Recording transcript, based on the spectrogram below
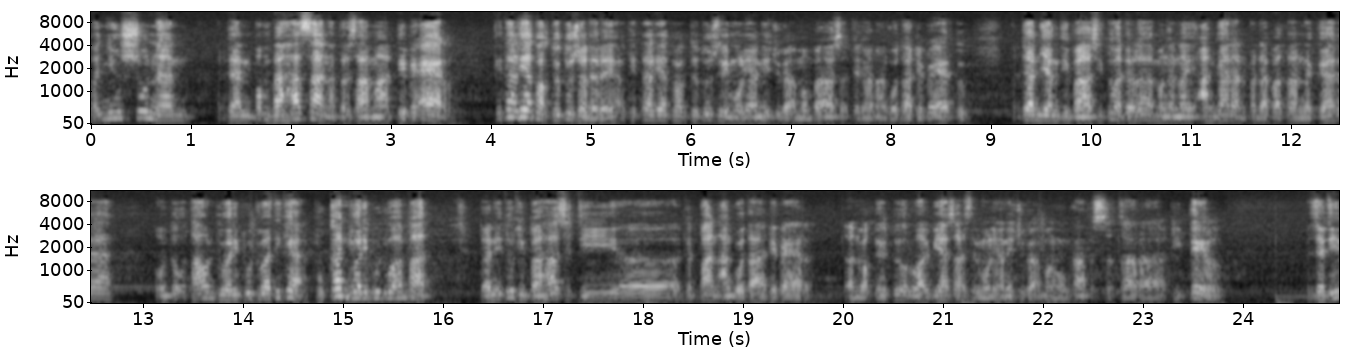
penyusunan dan pembahasan bersama DPR. Kita lihat waktu itu saudara ya, kita lihat waktu itu Sri Mulyani juga membahas dengan anggota DPR itu. Dan yang dibahas itu adalah mengenai anggaran pendapatan negara untuk tahun 2023, bukan 2024. Dan itu dibahas di uh, depan anggota DPR. Dan waktu itu luar biasa, Sri Mulyani juga mengungkap secara detail. Jadi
